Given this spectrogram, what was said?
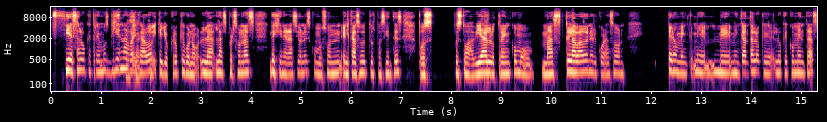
sí es algo que traemos bien arraigado y que yo creo que, bueno, las personas de generaciones, como son el caso de tus pacientes, pues, pues todavía lo traen como más clavado en el corazón. Pero me, me, me, me encanta lo que, lo que comentas.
